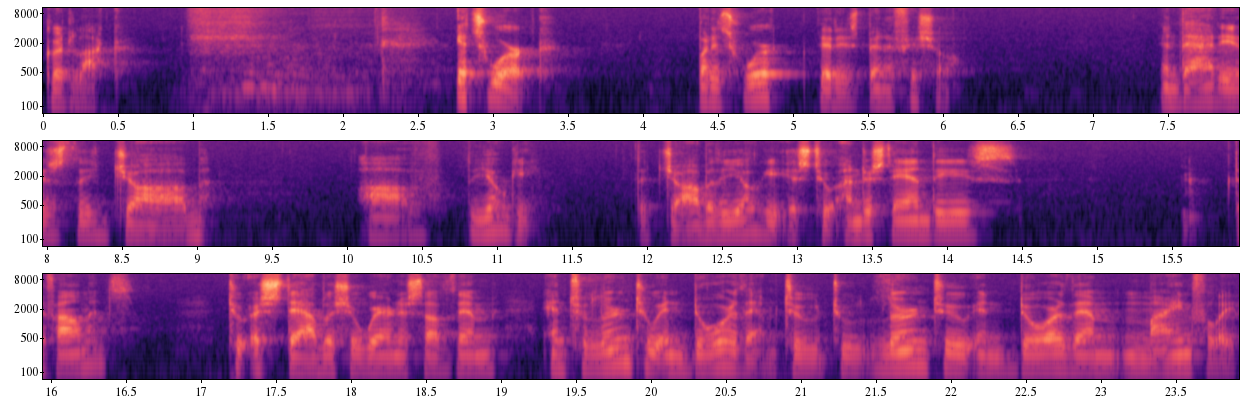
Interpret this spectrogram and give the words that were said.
Good luck. It's work, but it's work that is beneficial. And that is the job of the yogi. The job of the yogi is to understand these defilements, to establish awareness of them, and to learn to endure them, to, to learn to endure them mindfully.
